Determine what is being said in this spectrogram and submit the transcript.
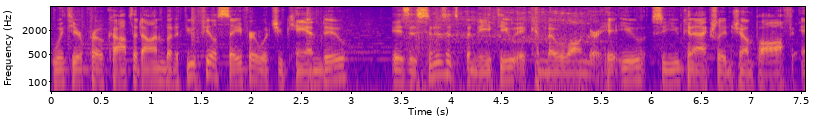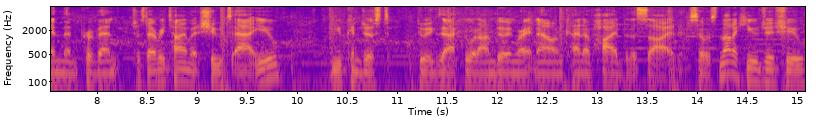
with your Procoptodon, but if you feel safer, what you can do is as soon as it's beneath you, it can no longer hit you. So you can actually jump off and then prevent just every time it shoots at you, you can just do exactly what I'm doing right now and kind of hide to the side. So it's not a huge issue.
